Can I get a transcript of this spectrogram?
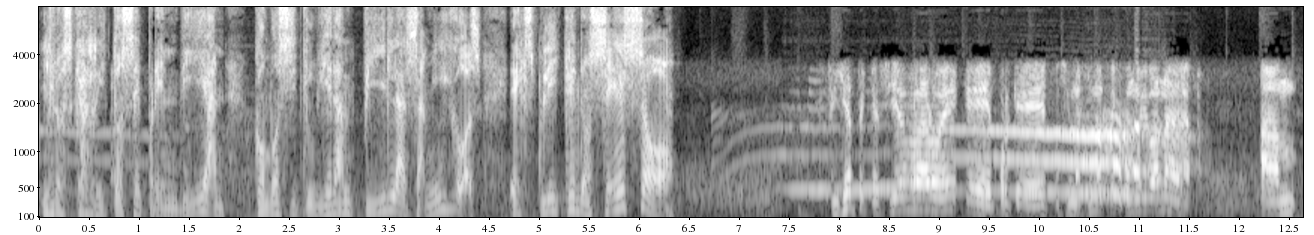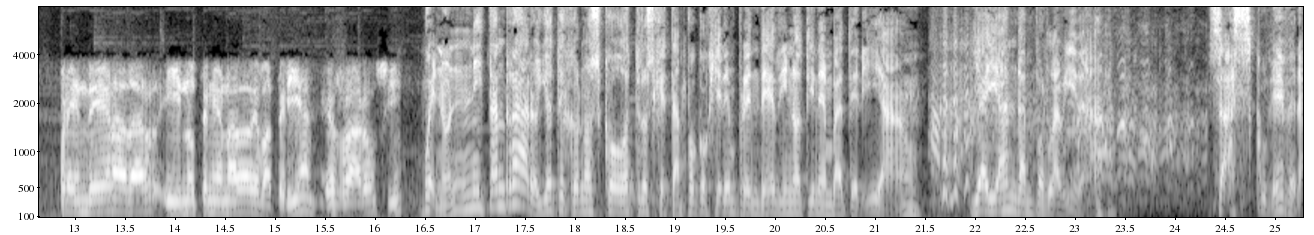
Y los carritos se prendían como si tuvieran pilas, amigos. Explíquenos eso. Fíjate que sí es raro, ¿eh? Que, porque, pues imagínate cómo iban a, a prender, a dar y no tenía nada de batería. Es raro, sí. Bueno, ni tan raro. Yo te conozco otros que tampoco quieren prender y no tienen batería. Y ahí andan por la vida. ¡Sas, culebra!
